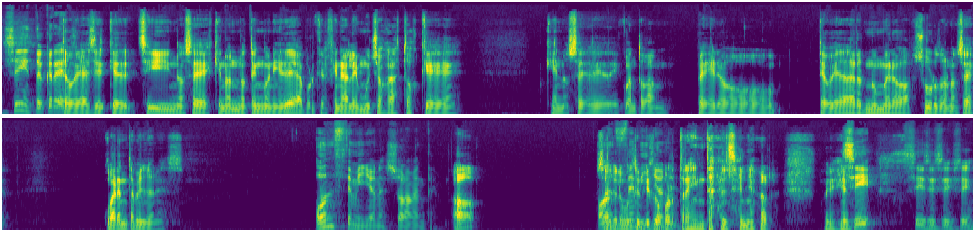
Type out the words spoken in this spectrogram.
Sí, ¿tú crees? te voy a decir que sí, no sé, es que no, no tengo ni idea, porque al final hay muchos gastos que, que no sé de, de cuánto van, pero te voy a dar un número absurdo, no sé. 40 millones. 11 millones solamente. Oh. O sea que lo 11 multiplicó por millones. 30 el señor. Muy bien. Sí, sí, sí, sí, sí.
